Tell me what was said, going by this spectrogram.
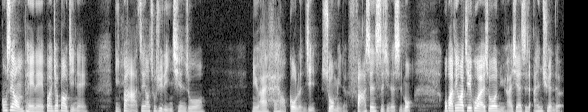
公司要我们赔呢，不然就要报警呢。”你爸正要出去领钱，说：“女孩还好够冷静，说明了发生事情的始末。”我把电话接过来说：“女孩现在是安全的，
